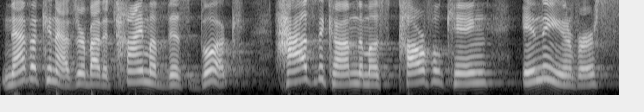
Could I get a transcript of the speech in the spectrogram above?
Nebuchadnezzar, by the time of this book, has become the most powerful king in the universe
